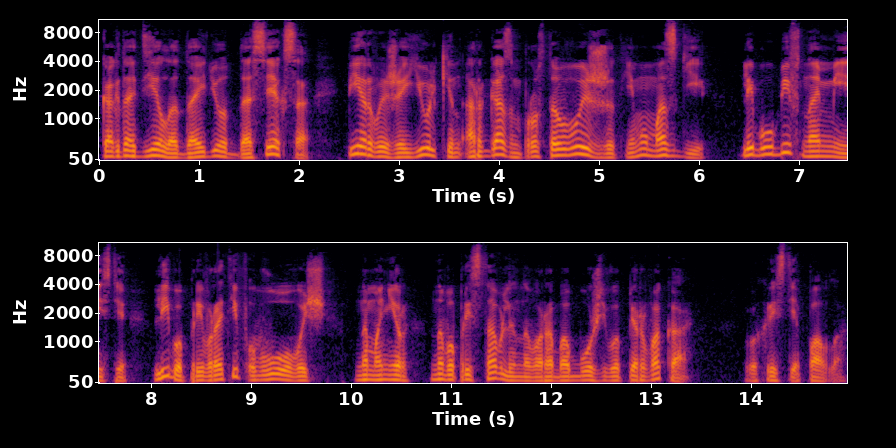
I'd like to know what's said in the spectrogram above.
Когда дело дойдет до секса, первый же Юлькин оргазм просто выжжет ему мозги, либо убив на месте, либо превратив в овощ на манер новоприставленного раба Божьего первака во Христе Павла.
